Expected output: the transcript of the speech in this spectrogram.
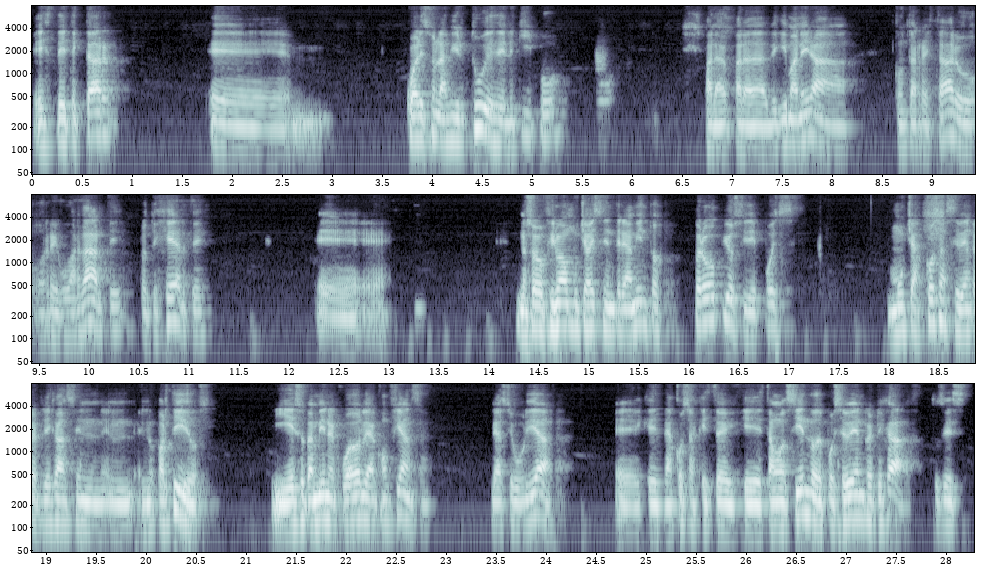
es detectar cuáles son las virtudes del equipo para, de qué manera contrarrestar o, resguardarte, protegerte. Eh, nosotros firmamos muchas veces entrenamientos propios y después muchas cosas se ven reflejadas en, los partidos. Y eso también al jugador le da confianza, le da seguridad, eh, que las cosas que, que, estamos haciendo después se ven reflejadas. Entonces,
